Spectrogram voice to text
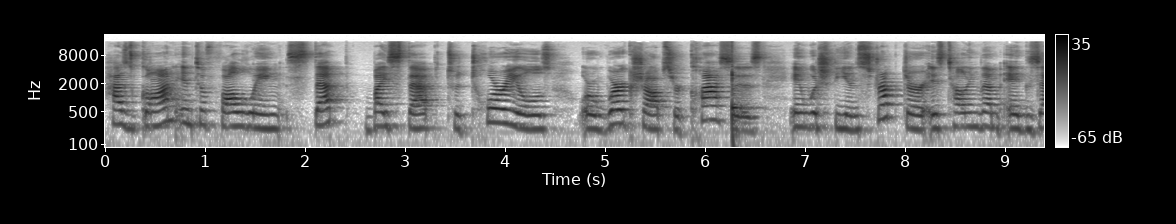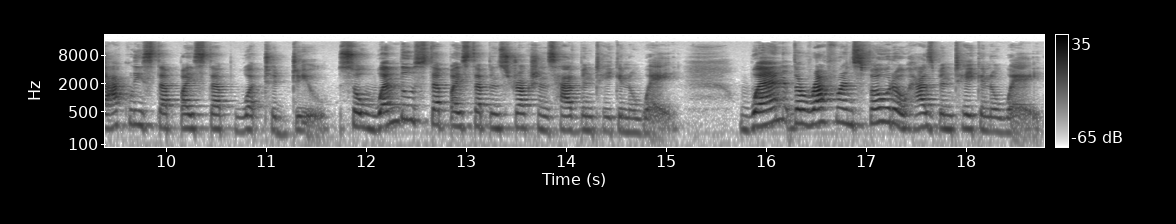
has gone into following step by step tutorials or workshops or classes in which the instructor is telling them exactly step by step what to do. So when those step by step instructions have been taken away, when the reference photo has been taken away,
